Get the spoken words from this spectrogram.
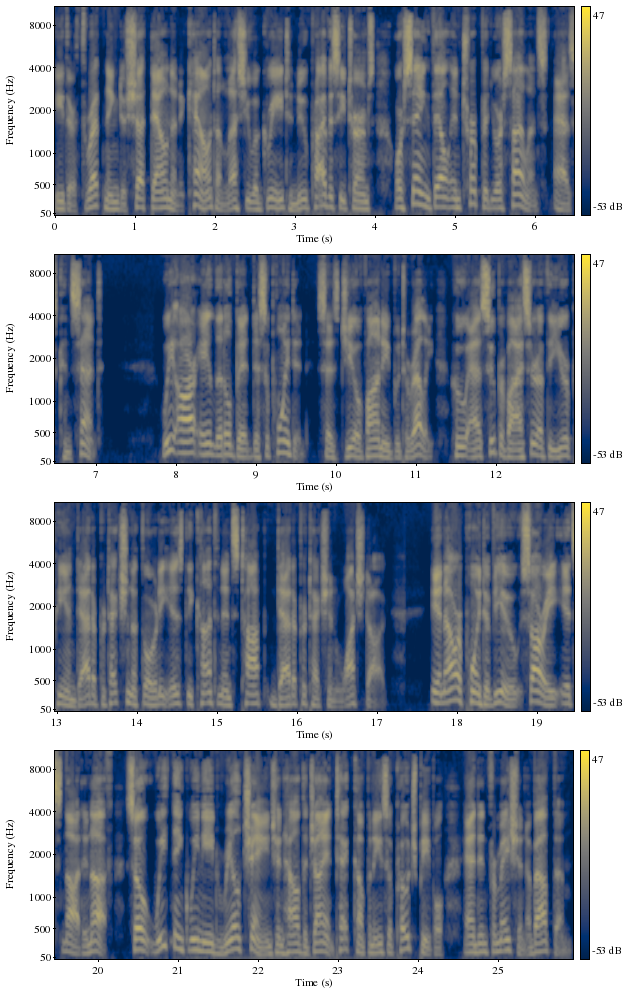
either threatening to shut down an account unless you agree to new privacy terms or saying they'll interpret your silence as consent. We are a little bit disappointed, says Giovanni Buttarelli, who, as supervisor of the European Data Protection Authority, is the continent's top data protection watchdog. In our point of view, sorry, it's not enough. So we think we need real change in how the giant tech companies approach people and information about them.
